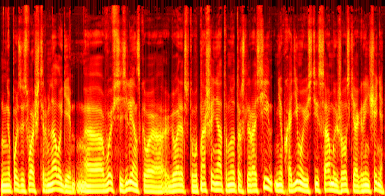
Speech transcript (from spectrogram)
пользуясь вашей терминологией. Э, в офисе Зеленского говорят, что в отношении атомной отрасли России необходимо ввести самые жесткие ограничения.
